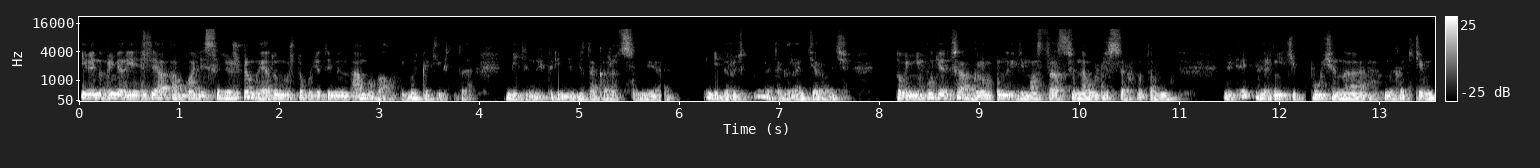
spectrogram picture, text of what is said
Или, например, если обвалится режим, я думаю, что будет именно обвал, не будет каких-то медленных перемен, мне так кажется, я не берусь это гарантировать, то не будет огромных демонстраций на улицах, ну, там, верните Путина, мы хотим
